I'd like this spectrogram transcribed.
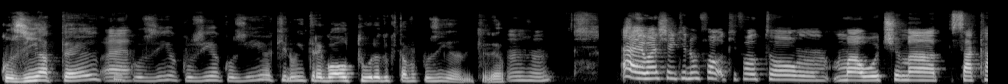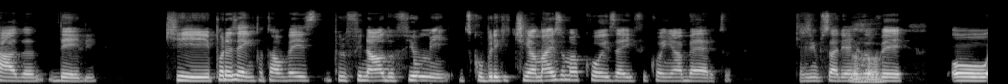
Cozinha tanto, É. cozinha, cozinha, cozinha, que não entregou a altura do que tava cozinhando, entendeu? Uhum. É, eu achei que, não que faltou um- uma última sacada dele. Que, por exemplo, talvez pro final do filme descobrir que tinha mais uma coisa e ficou em aberto. Que a gente precisaria Aham. resolver. Ou,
